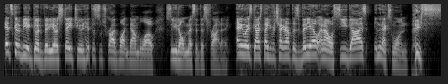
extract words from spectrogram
It's gonna be a good video. Stay tuned. Hit the subscribe button down below so you don't miss it this Friday. Anyways, guys, thank you for checking out this video, and I will see you guys in the next one. Peace.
